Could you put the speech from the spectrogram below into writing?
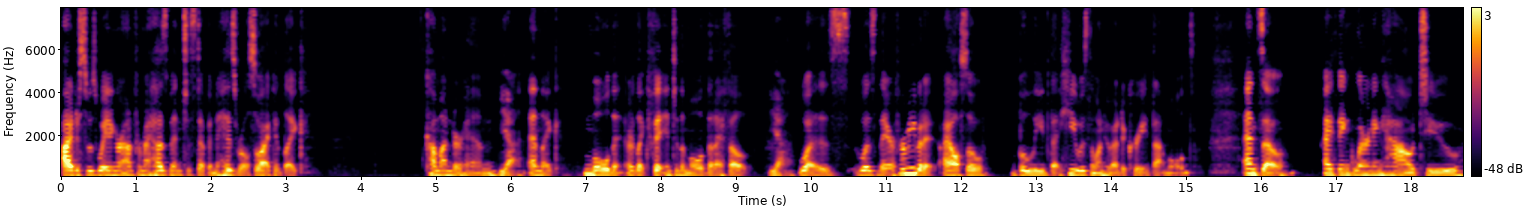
I just was waiting around for my husband to step into his role so I could like come under him Yeah. and like mold or like fit into the mold that I felt Yeah. was was there for me but it, I also believed that he was the one who had to create that mold. And so I think learning how to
